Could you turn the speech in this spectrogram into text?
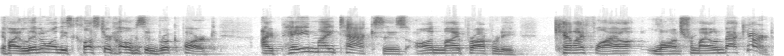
If I live in one of these clustered homes in Brook Park, I pay my taxes on my property. Can I fly launch from my own backyard?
